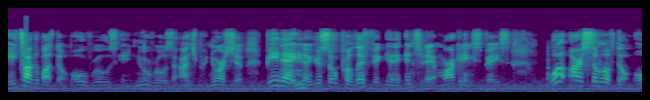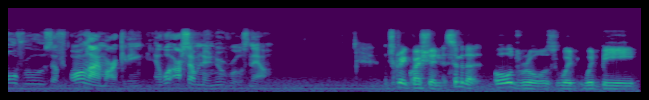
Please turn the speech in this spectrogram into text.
And he talked about the old rules and new rules of entrepreneurship. Being that you know you're so prolific in the internet marketing space, what are some of the old rules of online marketing, and what are some of the new rules now? That's a great question. Some of the old rules would would be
